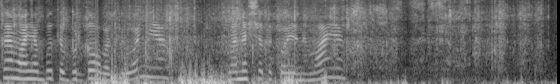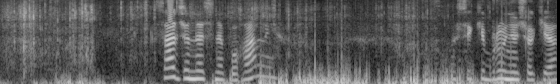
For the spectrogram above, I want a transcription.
Це має бути бордова піонія. У мене ще такої немає. Саджанець непоганий. Ось який брунячок є.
